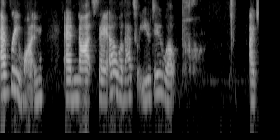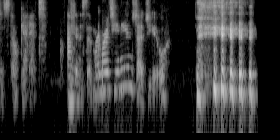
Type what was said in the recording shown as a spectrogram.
everyone and not say, oh, well, that's what you do. Well, I just don't get it. I'm mm. going to sip my martini and judge you. you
